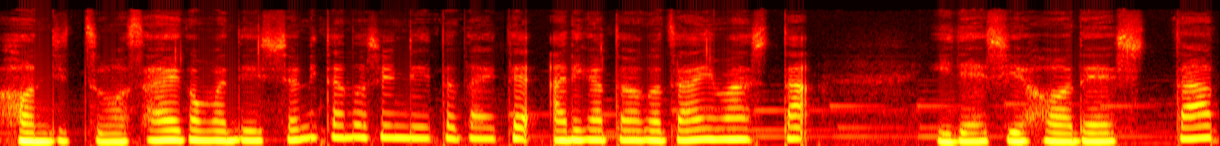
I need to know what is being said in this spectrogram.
本日も最後まで一緒に楽しんでいただいてありがとうございました。井出志保でした。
